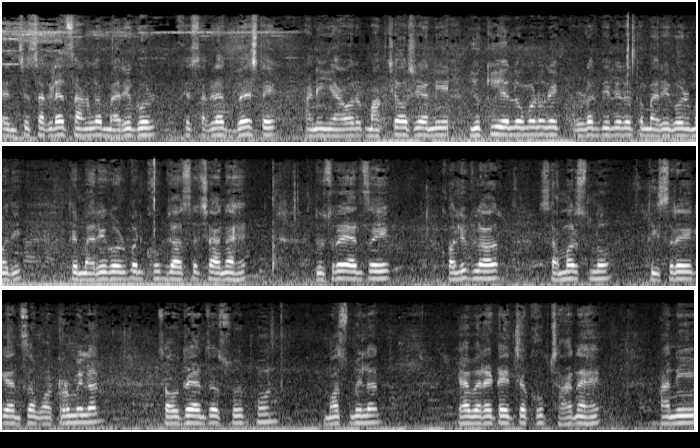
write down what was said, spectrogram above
यांचं सगळ्यात चांगलं मॅरीगोल्ड हे सगळ्यात बेस्ट आहे. आणि यावर मागच्या वर्षी यांनी युकी येलो म्हणून एक प्रोडक्ट दिलेलं होतं मॅरीगोल्डमध्ये ते मॅरीगोल्ड पण खूप जास्त छान आहे. दुसरं यांचं एक कॉलीफ्लॉवर समर स्नो तिसरं एक यांचं वॉटरमेलन चौथं यांचं स्वीपमून मस्मिलन या व्हरायटीचं खूप छान आहे. आणि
